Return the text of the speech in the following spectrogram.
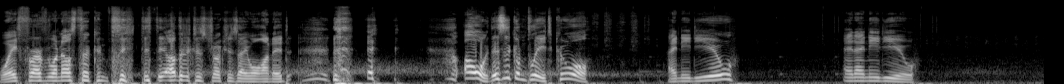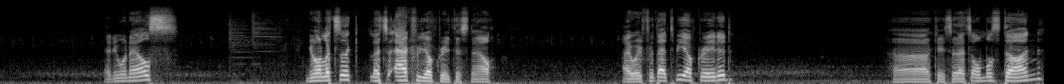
Wait for everyone else to complete the other constructions I wanted. oh, this is complete. Cool. I need you. And I need you. Anyone else? You know let's, uh, let's actually upgrade this now. I wait for that to be upgraded. Uh, okay, so that's almost done.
